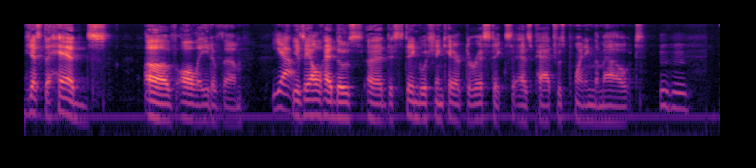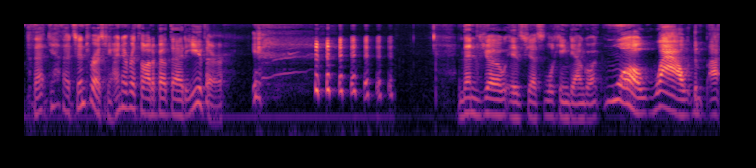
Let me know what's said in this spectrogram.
just the heads of all eight of them. Yeah. Because they all had those uh, distinguishing characteristics as Patch was pointing them out. Mhm. That yeah, that's interesting. I never thought about that either. And then Joe is just looking down, going, "Whoa, wow!" The, I,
